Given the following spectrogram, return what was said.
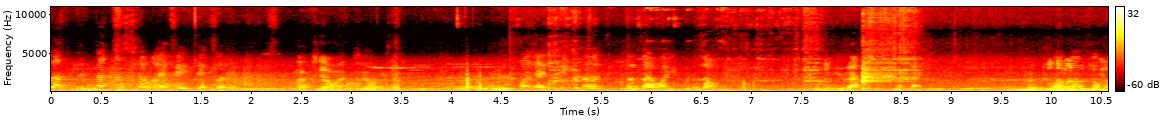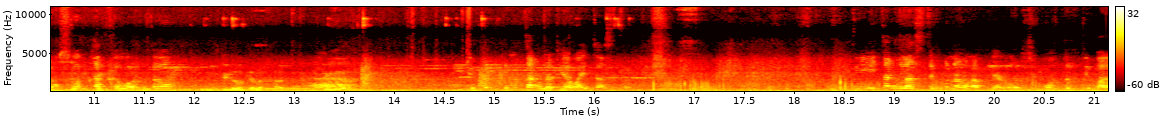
जाते नका सवय आहे त्या घरात बघायचं इकडं तिकडं जावा इकडं जाऊ नका. ती रात्रीच नका खातं वरतं हा. ते पटकन चांगलं ठेवायचं असतं. ती चांगलं असते पुन्हा मग आपल्याला वर्षी कोण तर ती बघ.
